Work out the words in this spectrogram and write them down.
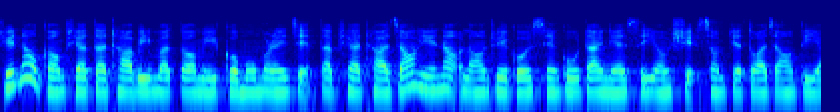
ရင်းနောက်ကောင်းဖြတ်တပ်ထားပြီးမတ်တော်မီကိုမူမရင်းကျင့်တပ်ဖြတ်ထားကြောင်းရင်းနောက်အလောင်းတွေကိုစင်ကူတိုင်းနယ်စေယုံရှိဆွန်ပြတ်သွားကြောင်းသိရ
